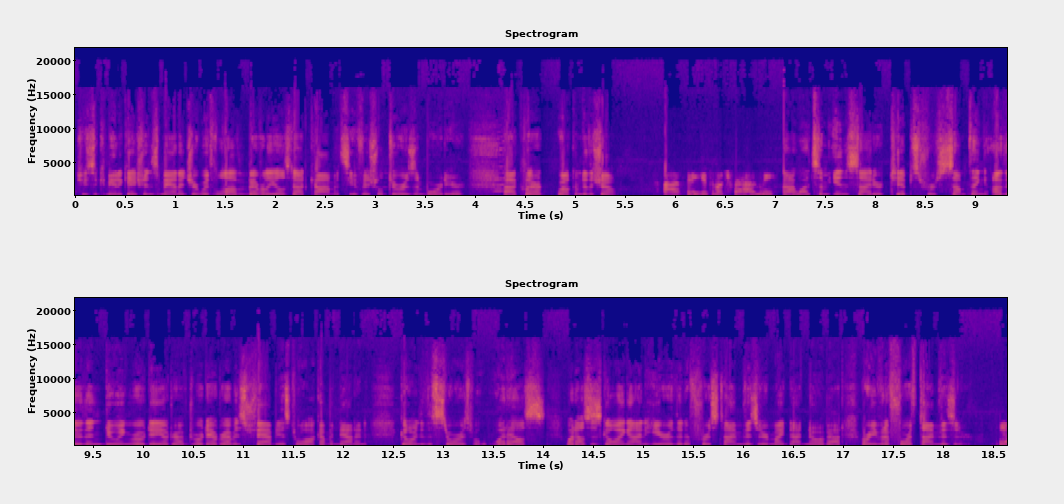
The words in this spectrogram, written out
She's the communications manager with LoveBeverlyHills.com. It's the official tourism board here. Uh, Claire, welcome to the show. Uh, thank you so much for having me. I want some insider tips for something other than doing Rodeo Drive. Rodeo Drive is fabulous to walk up and down and go into the stores, but what else? What else is going on here that a first-time visitor might not know about, or even a fourth-time visitor? Yeah,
